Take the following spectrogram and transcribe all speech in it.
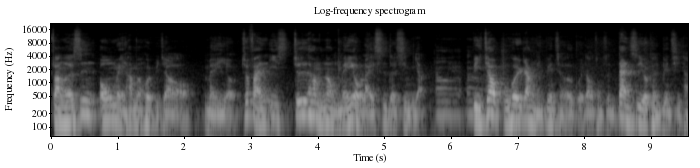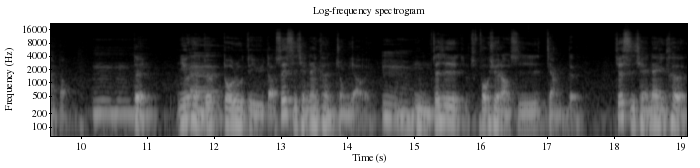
反而是欧美他们会比较没有，就反正意思就是他们那种没有来世的信仰，嗯嗯、比较不会让你变成恶鬼道众生，但是有可能变其他道。嗯哼，对，你有可能就堕入地狱道，嗯、所以死前那一刻很重要哎。嗯。嗯，这是佛学老师讲的，就死前那一刻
